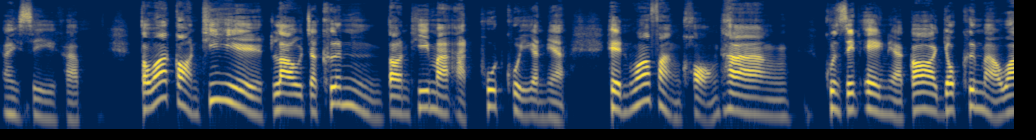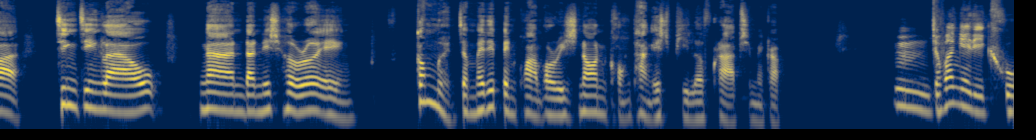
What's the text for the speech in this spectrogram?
I see ครับ แต่ว่าก่อนที่เราจะขึ้นตอนที่มาอัดพูดคุยกันเนี่ย เห็นว่าฝั่งของทางคุณซิดเองเนี่ยก็ยกขึ้นมาว่าจริง ๆ แล้วงาน Dunwich Horror เอง ก็เหมือนจะไม่ได้เป็นความ original ของทาง HP Lovecraft ใช่ไหมครับ อืม จะว่าไงดีคือ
